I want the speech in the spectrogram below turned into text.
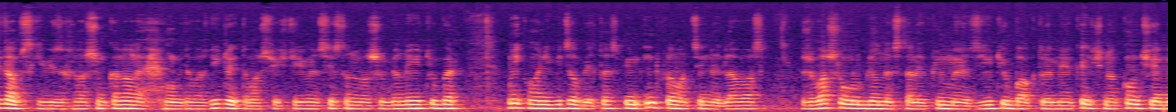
Witam wszystkich widzów na naszym kanale. Mówi do Was DJ Tomasz 39, z tej strony Wasz ulubiony YouTuber. Moi kochani widzowie, to jest film informacyjny dla Was, że Wasze ulubione stare filmy z YouTube'a, które miałem kiedyś na koncie,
